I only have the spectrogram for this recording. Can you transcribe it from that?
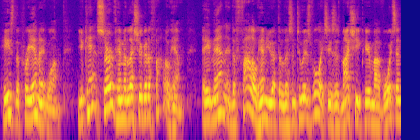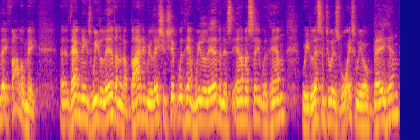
he's the preeminent one. You can't serve him unless you're going to follow him. Amen. And to follow him, you have to listen to his voice. He says, My sheep hear my voice and they follow me. Uh, that means we live in an abiding relationship with Him. We live in this intimacy with Him. We listen to His voice. We obey Him.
